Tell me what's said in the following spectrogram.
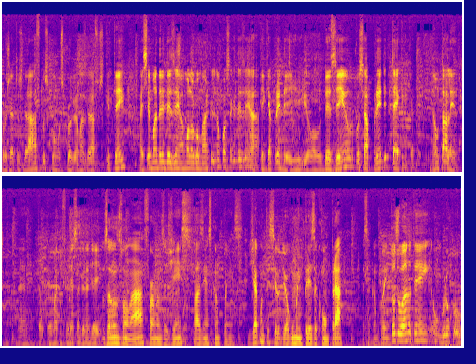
projetos gráficos, com os programas gráficos que tem, aí você manda ele desenhar uma logomarca, ele não consegue desenhar. Tem que aprender. E o desenho você aprende técnica, não talento. Né? Então tem uma diferença grande aí. Os alunos vão lá, formam as agências, fazem as campanhas. Já aconteceu de alguma empresa comprar essa campanha? Todo ano tem um grupo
